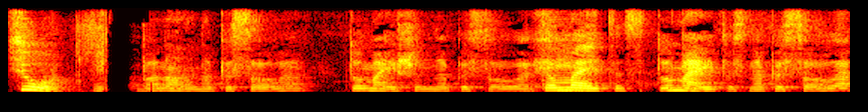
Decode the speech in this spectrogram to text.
Все. Банани написала, томейшн написала, фіш, Томейтос. томейтос написала,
